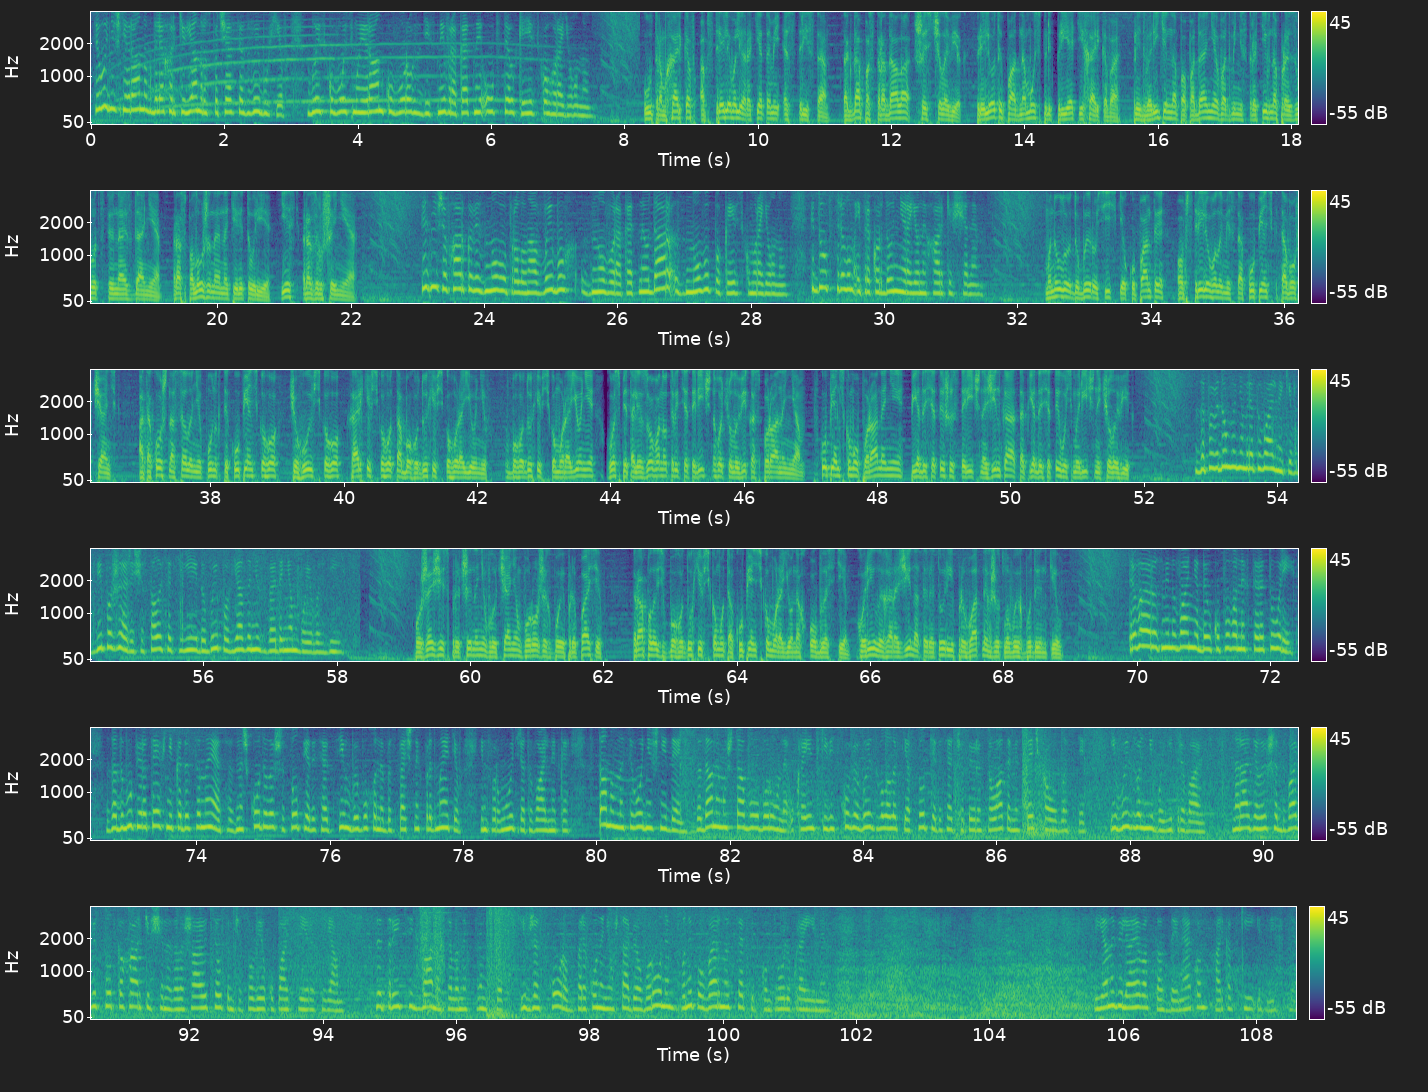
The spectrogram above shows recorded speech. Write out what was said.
Сьогоднішній ранок для харків'ян розпочався з вибухів. Близько восьмої ранку ворог здійснив ракетний обстріл Київського району. Утром Харьков обстреливали ракетами С-300. Тогда пострадало 6 человек. Прилеты по одному из предприятий Харькова. Предварительно попадание в административно-производственное здание, расположенное на территории. Есть разрушения. Пізніше в Харкові знову пролунав вибух, знову ракетний удар, знову по Київському району. Під обстрілом і прикордонні райони Харківщини. Минулої доби російські окупанти обстрілювали міста Куп'янськ та Вовчанськ, а також населені пункти Куп'янського, Чугуївського, Харківського та Богодухівського районів. В Богодухівському районі госпіталізовано 30-річного чоловіка з пораненням. В Куп'янському поранені 56-річна жінка та 58-річний чоловік. За повідомленням рятувальників, дві пожежі, що сталися цієї доби, пов'язані з веденням бойових дій. Пожежі, спричинені влучанням ворожих боєприпасів, трапились в Богодухівському та Куп'янському районах області. Горіли гаражі на території приватних житлових будинків. Триває розмінування деокупованих територій. За добу піротехніки ДСНС знешкодили 657 вибухонебезпечних предметів, інформують рятувальники. Станом на сьогоднішній день, за даними штабу оборони, українські військові визволили 554 села та містечка області. І визвольні бої тривають. Наразі лише 2% Харківщини залишаються у тимчасовій окупації росіян. Це 32 населених пункти. І вже скоро, переконані у штабі оборони, вони повернуться під контроль України. Яна Біляєва, Стас Дейнеко, Харківські ізвістія.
